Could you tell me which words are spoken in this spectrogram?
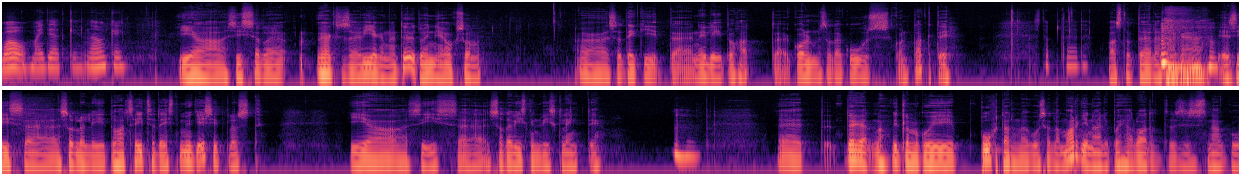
Vau, ma ei teadki, no okei okay.. Ja siis selle üheksasaja viiekümne töötunni jooksul äh, sa tegid neli tuhat kolmsada kuus kontakti, vastab tõele. vastab tõele, väga hea, ja siis äh, sul oli tuhat seitseteist müügiesitlust ja siis sada viiskümmend viis klienti. Mhm. et tegelikult noh, ütleme, kui puhtalt nagu selle marginaali põhjal vaadata, siis nagu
